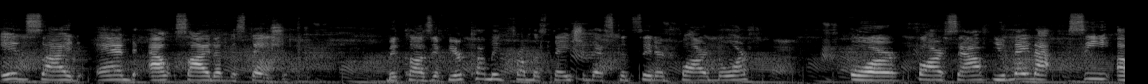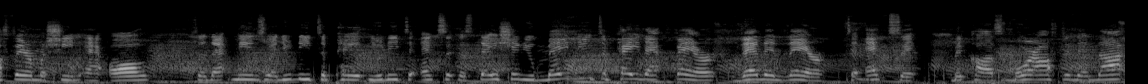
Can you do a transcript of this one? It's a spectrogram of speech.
inside and outside of the station. Because if you're coming from a station that's considered far north or far south, you may not see a fare machine at all. So that means when you need to pay, you need to exit the station, you may need to pay that fare then and there to exit because more often than not,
